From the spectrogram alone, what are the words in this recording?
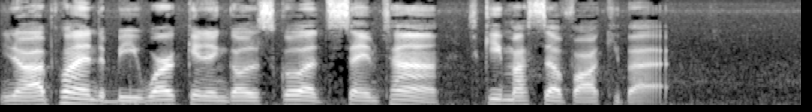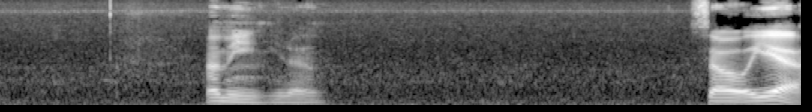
You know, I plan to be working and go to school at the same time to keep myself occupied. I mean, you know. So, yeah.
